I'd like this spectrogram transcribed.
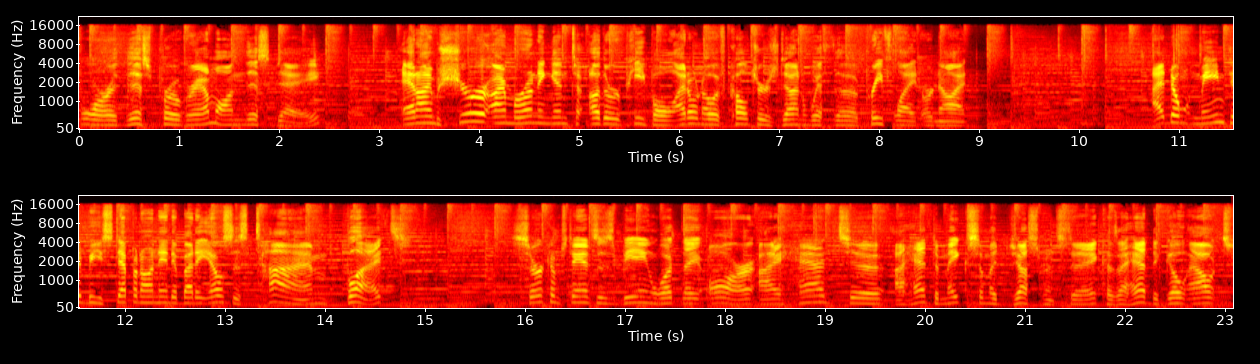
for this program on this day. And I'm sure I'm running into other people. I don't know if Culture's done with the pre flight or not. I don't mean to be stepping on anybody else's time, but circumstances being what they are, I had to I had to make some adjustments today because I had to go out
